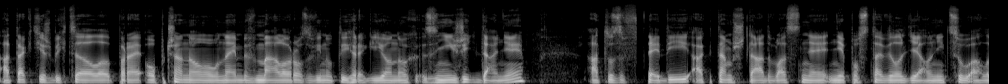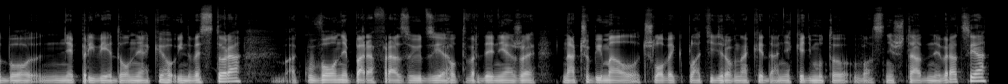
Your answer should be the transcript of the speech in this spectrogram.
a taktiež by chcel pre občanov najmä v málo rozvinutých regiónoch znížiť dane a to vtedy, ak tam štát vlastne nepostavil diálnicu alebo nepriviedol nejakého investora. Ako voľne parafrázujúc jeho tvrdenia, že na čo by mal človek platiť rovnaké dane, keď mu to vlastne štát nevracia.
